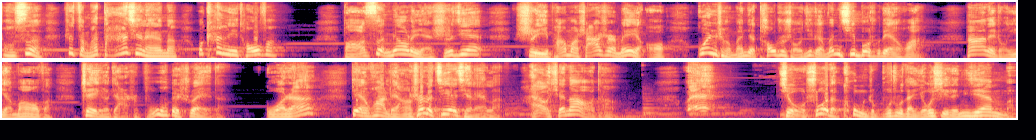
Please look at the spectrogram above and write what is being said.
宝四，这怎么打起来了呢？我看看你头发。宝四瞄了眼时间，示意庞庞啥事没有，关上门就掏出手机给温琪拨出电话。他那种夜猫子，这个点是不会睡的。果然，电话两声的接起来了，还有些闹腾。喂，就说他控制不住在游戏人间嘛。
